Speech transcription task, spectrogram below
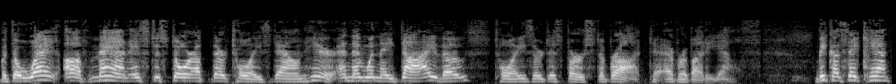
But the way of man is to store up their toys down here. And then when they die, those toys are dispersed abroad to everybody else. Because they can't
